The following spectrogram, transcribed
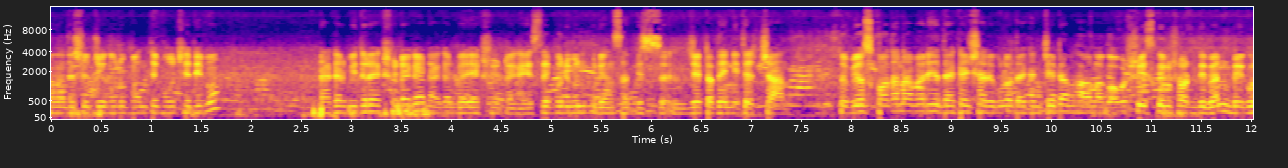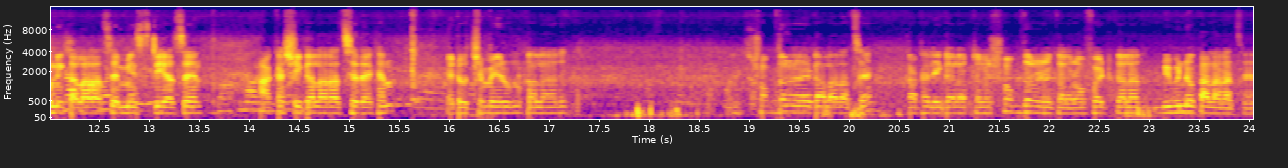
বাংলাদেশের যে কোনো প্রান্তে পৌঁছে দিব। ঢাকার ভিতরে একশো টাকা, ঢাকার বাইরে একশো টাকা। এসে পরিমাণ কুরিয়ান সার্ভিস যেটাতে নিতে চান। তো বিয়স কথা না বাড়িয়ে দেখাই শাড়িগুলো। দেখেন যেটা ভালো লাগে, অবশ্যই স্ক্রিনশট দিবেন। বেগুনি কালার আছে, মিষ্টি আছে, আকাশি কালার আছে, দেখেন। এটা হচ্ছে মেরুন কালার সব ধরনের কালার আছে। কাঠালি কালার টালার সব ধরনের কালার অফ হোয়াইট কালার বিভিন্ন কালার আছে।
